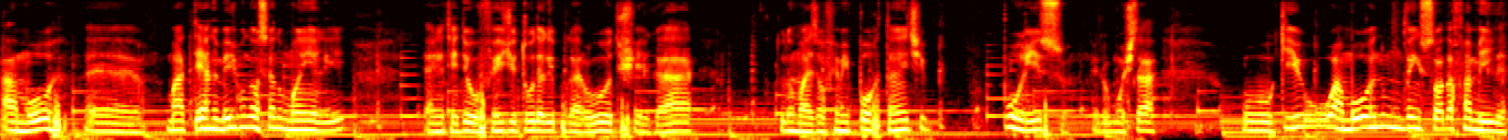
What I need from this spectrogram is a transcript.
amor é, materno, mesmo não sendo mãe ali. Ela, entendeu? Fez de tudo ali pro garoto chegar, tudo mais. É um filme importante por isso, entendeu? Mostrar o que o amor não vem só da família,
